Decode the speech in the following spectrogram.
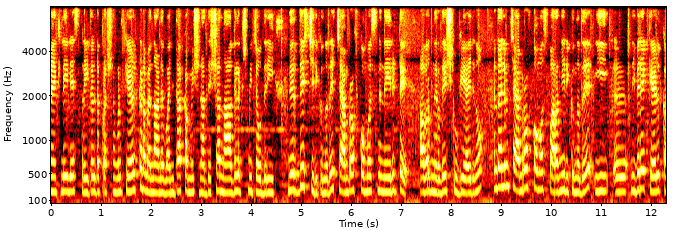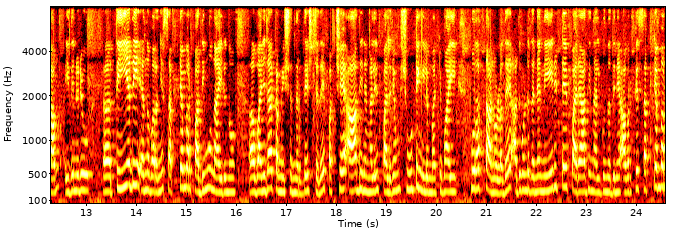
മേഖലയിലെ സ്ത്രീകളുടെ പ്രശ്നങ്ങൾ കേൾക്കണമെന്നാണ് വനിതാ കമ്മീഷൻ അധ്യക്ഷ നാഗലക്ഷ്മി ചൗധരി നിർദ്ദേശിച്ചിരിക്കുന്നത്. ചാമ്പർ ഓഫ് കൊമേഴ്സിനെ നേരിട്ട് അവർ നിർദ്ദേശിക്കുകയായിരുന്നു. എന്തായാലും ചാമ്പർ ഓഫ് കൊമേഴ്സ് പറഞ്ഞിരിക്കുന്നത് ഈ ഇവരെ കേൾക്കാം. ഇതിനൊരു തീയതി എന്ന് പറഞ്ഞ് സെപ്റ്റംബർ പതിമൂന്നായിരുന്നു വനിതാ കമ്മീഷൻ നിർദ്ദേശിച്ചത്. പക്ഷേ ആ ദിനങ്ങളിൽ പലരും ഷൂട്ടിങ്ങിലും മറ്റുമായി പുറത്താണുള്ളത്. അതുകൊണ്ട് തന്നെ നേരിട്ട് പരാതി നൽകുന്നതിന് അവർക്ക് സെപ്റ്റംബർ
